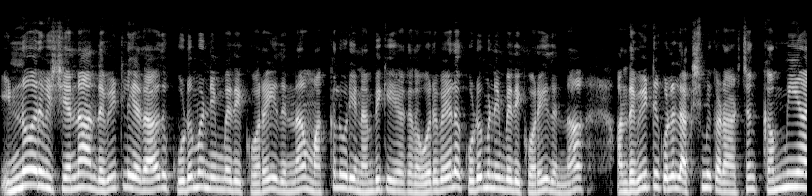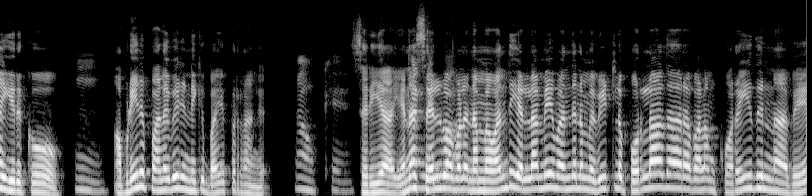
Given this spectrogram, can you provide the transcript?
இன்னொரு விஷயம்னா அந்த வீட்டில் ஏதாவது குடும்ப நிம்மதி குறையுதுன்னா மக்களுடைய நம்பிக்கை கேட்குது ஒருவேளை குடும்ப நிம்மதி குறையுதுன்னா அந்த வீட்டுக்குள்ள லக்ஷ்மி கடாட்சம் கம்மியா இருக்கோ ம். அப்படின்னு பல பேர் இன்னைக்கு பயப்படுறாங்க. ஓகே. சரியா? ஏன்னா கண்டிப்பா. செல்வ வளம் நம்ம வந்து எல்லாமே வந்து நம்ம வீட்டில் பொருளாதார வளம் குறையுதுன்னாவே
